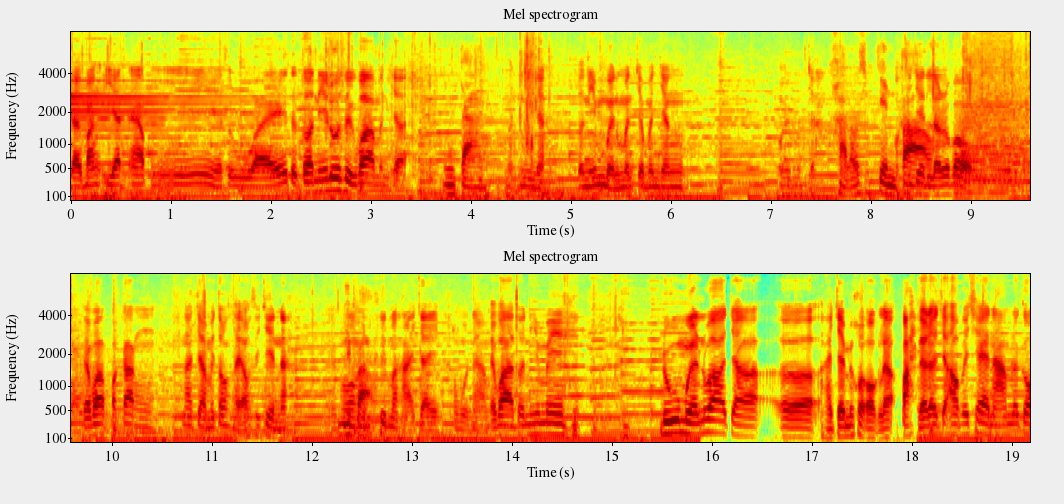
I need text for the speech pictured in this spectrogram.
จากบางเอียดนะครับนี่ สวย แต่ตัวนี้รู้สึกว่ามันจะมีจางมันนี่เนี่ยตัวนี้เหมือนมันจะมันยังเฮ้ยมันจะขาดออกซิเจนออกเปซิล่า เจนแล้วหรือเปล่าแต่ว่าปลากังน่าจะไม่ต้องใส่ออกซิเจนนะเพหรือราะเปว่าล่ามันขึ้นมาหายใจข้างบนน้ำแต่ว่าตัวนี้ไม่ ดูเหมือนว่าจะเอ่อหายใจไม่ค่อยออกแล้วไปเดี๋ยวเราจะเอาไปแช่น้ำแล้วก็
